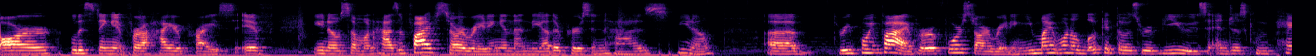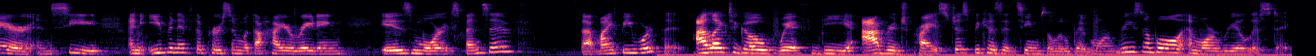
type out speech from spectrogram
are listing it for a higher price. If, you know, someone has a five star rating and then the other person has, you know, a 3.5 or a four star rating, you might want to look at those reviews and just compare and see. And even if the person with a higher rating is more expensive, that might be worth it. I like to go with the average price just because it seems a little bit more reasonable and more realistic.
